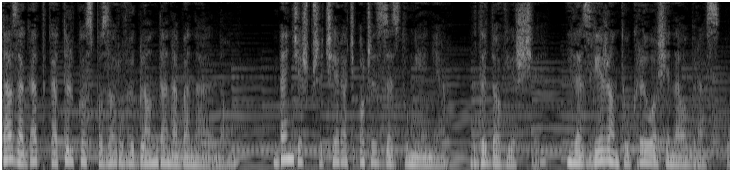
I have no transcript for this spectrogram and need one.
Ta zagadka tylko z pozoru wygląda na banalną. Będziesz przecierać oczy ze zdumienia, gdy dowiesz się, ile zwierząt ukryło się na obrazku.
